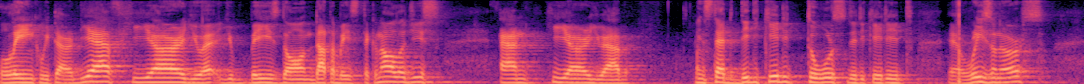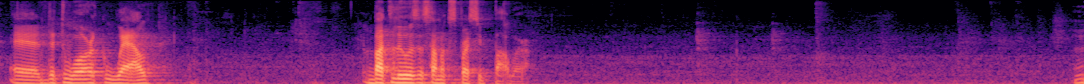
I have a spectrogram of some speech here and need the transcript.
link with RDF. Here, you, you based on database technologies, and here you have instead dedicated tools, dedicated uh, reasoners uh, that work well but lose some expressive power. Hmm?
